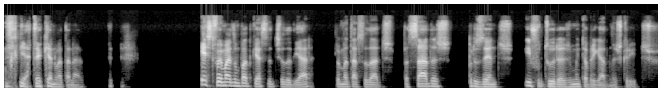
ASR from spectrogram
e até que não mata nada. Este foi mais um podcast de Show de Adiar para matar saudades passadas, presentes e futuras. Muito obrigado, meus queridos.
